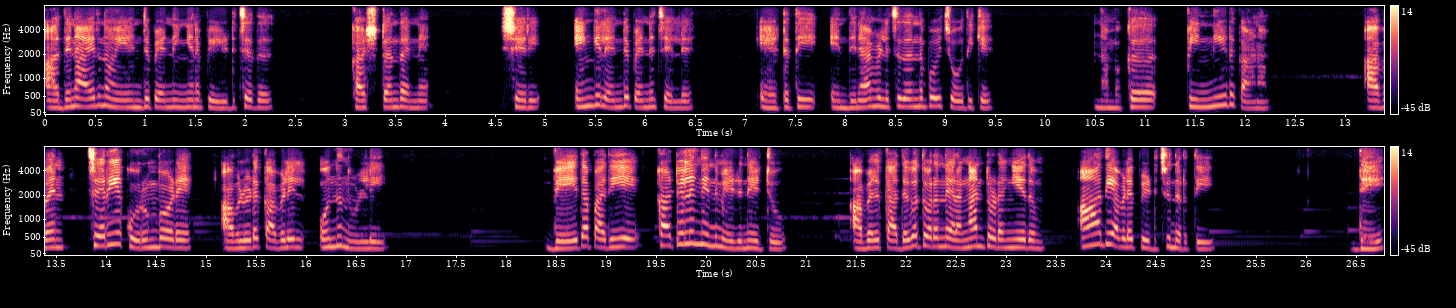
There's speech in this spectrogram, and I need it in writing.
അതിനായിരുന്നോ എന്റെ പെണ്ണ് ഇങ്ങനെ പേടിച്ചത്? കഷ്ടം തന്നെ. ശരി എങ്കിൽ എന്റെ പെണ്ണ് ചെല്ല്. ഏട്ടത്തി എന്തിനാ വിളിച്ചതെന്ന് പോയി ചോദിക്ക്. നമുക്ക് പിന്നീട് കാണാം. അവൻ ചെറിയ കുറുമ്പോടെ അവളുടെ കവിളിൽ ഒന്ന് നുള്ളി. വേദ പതിയെ കട്ടിലിൽ നിന്നും എഴുന്നേറ്റു. അവൾ കഥക തുറന്നിറങ്ങാൻ തുടങ്ങിയതും ആദ്യം അവളെ പിടിച്ചു നിർത്തി. ദേ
